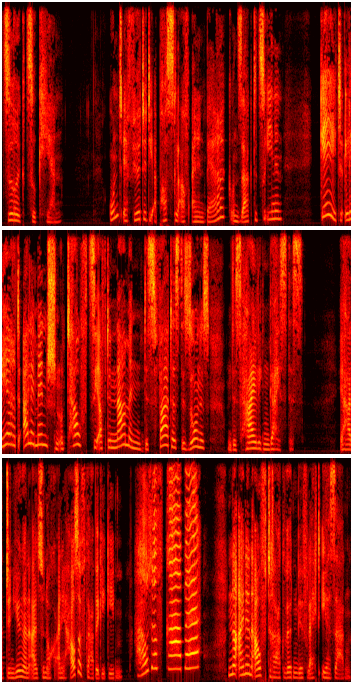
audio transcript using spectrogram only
zurückzukehren. Und er führte die Apostel auf einen Berg und sagte zu ihnen Geht, lehret alle Menschen und tauft sie auf den Namen des Vaters, des Sohnes und des Heiligen Geistes. Er hat den Jüngern also noch eine Hausaufgabe gegeben. Hausaufgabe? Na, einen Auftrag würden wir vielleicht eher sagen.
